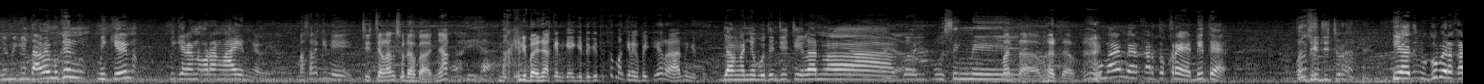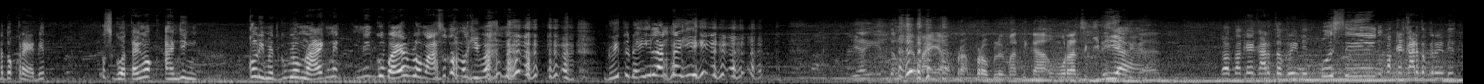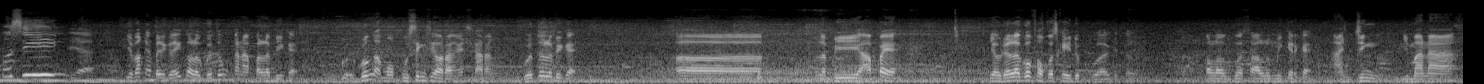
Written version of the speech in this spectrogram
Yang bikin capek mungkin mikirin pikiran orang lain kali ya. masalah gini cicilan sudah banyak Oh, iya. makin dibanyakin kayak gitu-gitu tuh makin kepikiran gitu Jangan nyebutin cicilan lah. Iya. Gue lagi pusing nih. mantap mantap Kemarin bayar kartu kredit ya. terus jadi curhatin Iya, gue bayar kartu kredit. Terus gue tengok anjing, kok limit gue belum naik nih? Ini gue bayar belum masuk apa gimana? Duit udah hilang lagi. ya itu pro- problematika umuran segini Iya. gitu kan Gak pakai kartu kredit pusing, pakai kartu kredit pusing. Iya. Ya makanya balik lagi kalau gue tuh kenapa lebih kayak gue gue nggak mau pusing sih orangnya sekarang. Gue tuh lebih kayak eh lebih apa ya? Ya udahlah gue fokus ke hidup gue gitu. Kalau gue selalu mikir kayak anjing gimana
